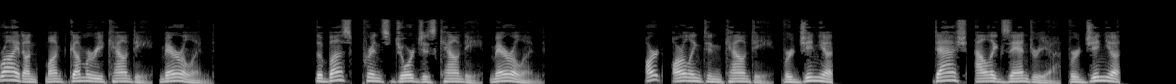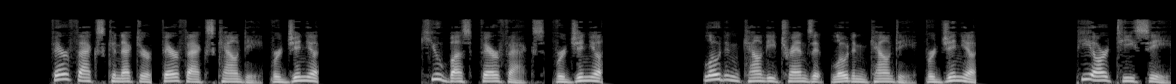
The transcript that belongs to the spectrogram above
Ride on, Montgomery County, Maryland. The Bus, Prince George's County, Maryland Art, Arlington County, Virginia. Dash, Alexandria, Virginia. Fairfax Connector, Fairfax County, Virginia. CUE Bus, Fairfax, Virginia. Loudoun County Transit, Loudoun County, Virginia. PRTC,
